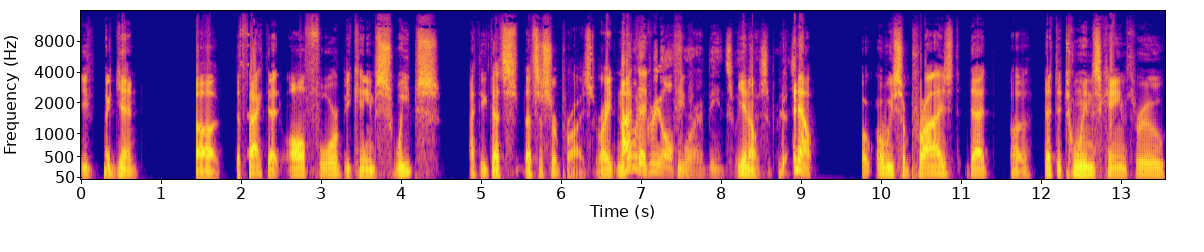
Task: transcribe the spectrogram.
If, again, uh, the fact that all four became sweeps, I think that's that's a surprise, right? I would that agree. All four are being sweet. you know, Now, are, are we surprised that uh, that the Twins came through?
